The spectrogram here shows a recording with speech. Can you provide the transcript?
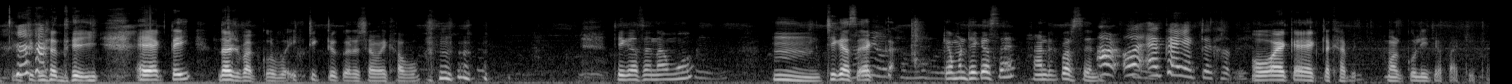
একটু একটু করে দেই। একটাই দশ ভাগ করব। একটু একটু করে সবাই খাব। ঠিক আছে না মু হুম। ঠিক আছে। একটা কেমন ঠিক আছে? হান্ড্রেড পার্সেন্ট ও একাই একটা খাবে। ও একা একটা খাবে আমার কলিজা পাখিটা।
